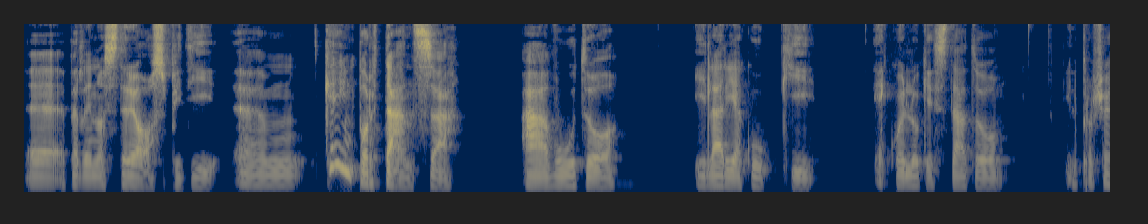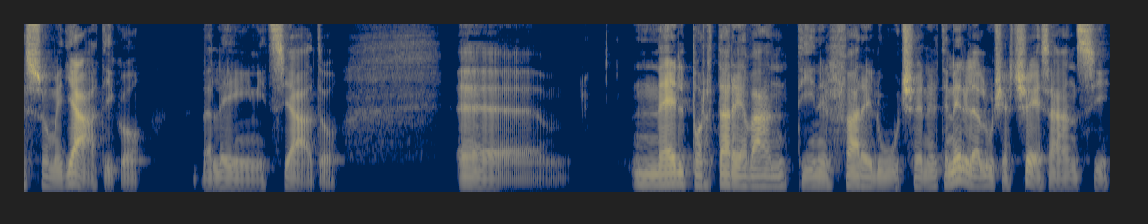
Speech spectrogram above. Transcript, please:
eh, per le nostre ospiti. Um, che importanza ha avuto Ilaria Cucchi e quello che è stato il processo mediatico da lei iniziato eh, nel portare avanti, nel fare luce, nel tenere la luce accesa, anzi,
